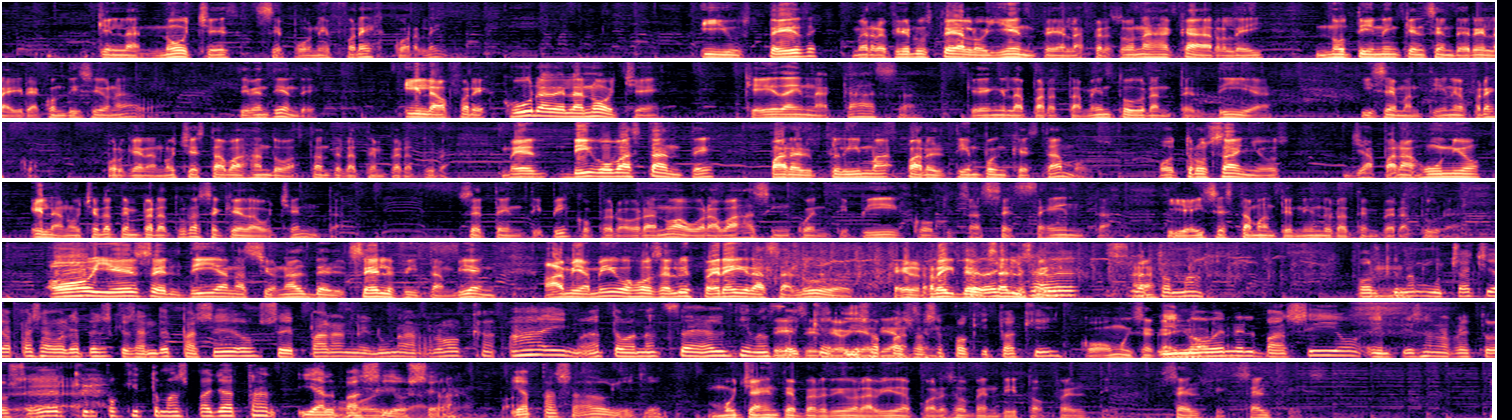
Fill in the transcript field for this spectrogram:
que en las noches se pone fresco, Arley. Y usted, me refiero usted al oyente, a las personas acá, Arley, no tienen que encender el aire acondicionado. ¿Sí me entiende? Y la frescura de la noche queda en la casa, queda en el apartamento durante el día y se mantiene fresco. Porque en la noche está bajando bastante la temperatura. Me digo bastante para el clima, para el tiempo en que estamos. Otros años, ya para junio, en la noche la temperatura se queda a 80. 70 y pico, pero ahora no, ahora baja 50 y pico, quizás 60, y ahí se está manteniendo la temperatura. Hoy es el Día Nacional del Selfie también. A mi amigo José Luis Pereira, saludos, el rey del selfie. ¿Ah? Porque una muchacha ya ha pasado varias veces que se han de paseo, se paran en una roca, ay, me te van a selfie, no Sí, sé sí, qué. y eso pasó hace- poquito aquí. ¿Cómo? Y se cayó. Y no ven el vacío, empiezan a retroceder, que un poquito más para allá tan, y al vacío Oiga, se va. Y ha pasado. Mucha gente ha perdido la vida por esos benditos felti- selfies, selfies.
